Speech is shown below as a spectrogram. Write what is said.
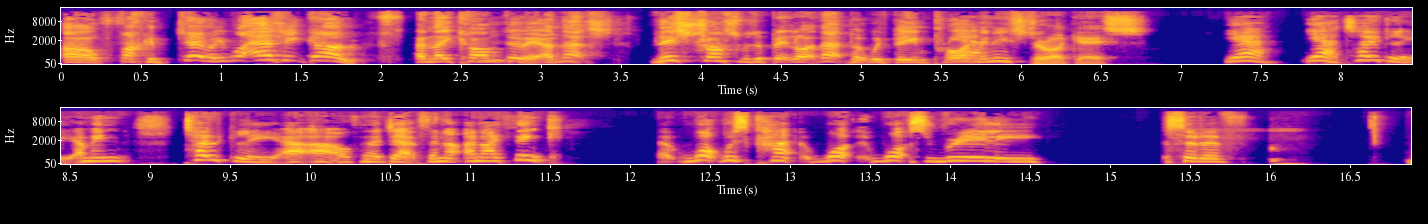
Oh, fucking Terry, what? How's it go? And they can't do it, and that's Liz Truss was a bit like that, but with being prime Yeah. minister, I guess. Yeah, yeah, totally. I mean, totally out, out of her depth, and I- and I think what was what what's really sort of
